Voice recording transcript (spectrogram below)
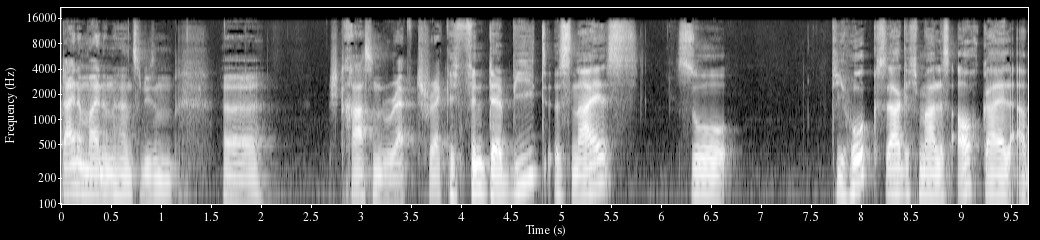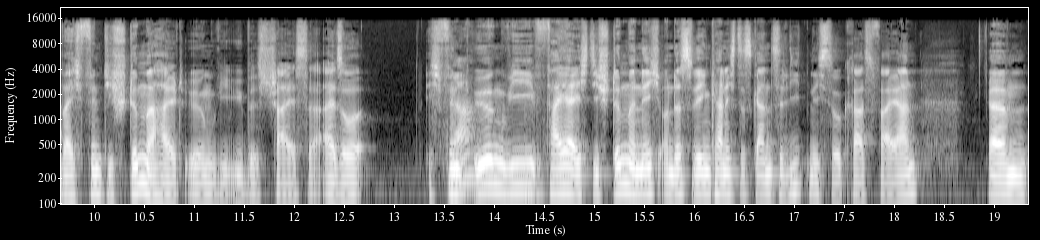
deine Meinung hören zu diesem äh, Straßen-Rap-Track. Ich finde, der Beat ist nice. So, die Hook, sag ich mal, ist auch geil, aber ich finde die Stimme halt irgendwie übelst scheiße. Also, ich finde, Ja? irgendwie feiere ich die Stimme nicht und deswegen kann ich das ganze Lied nicht so krass feiern. Ähm,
